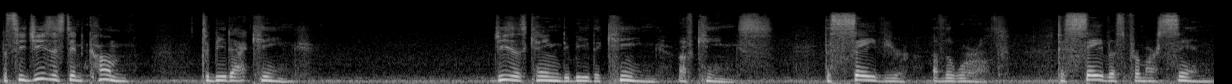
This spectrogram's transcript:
But see, Jesus didn't come to be that king. Jesus came to be the King of kings, the Savior of the world, to save us from our sin,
